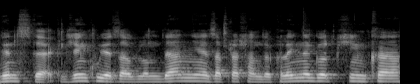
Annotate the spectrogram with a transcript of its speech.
Więc tak, dziękuję za oglądanie, zapraszam do kolejnego odcinka.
